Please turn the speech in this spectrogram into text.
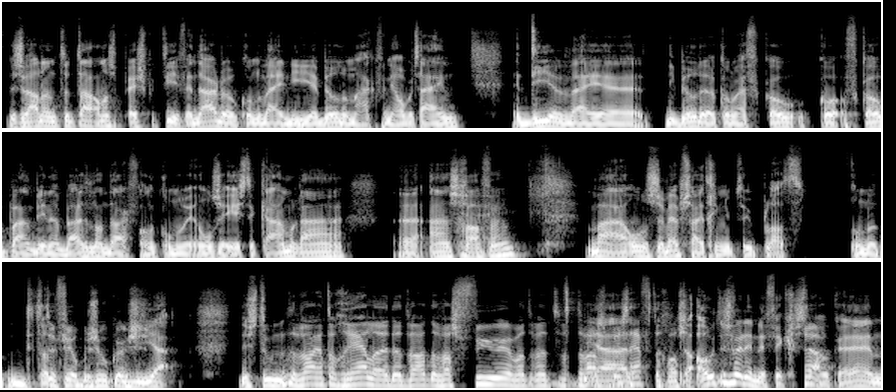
Dus we hadden een totaal ander perspectief. En daardoor konden wij die beelden maken van die Albert Heijn. En die, wij, die beelden konden wij verko verkopen aan binnen- en buitenland. Daarvan konden we onze eerste camera uh, aanschaffen. Maar onze website ging natuurlijk plat. Omdat dat, Te veel bezoekers. Ja. Dus toen, dat waren toch rellen, dat was, dat was vuur, wat, wat, dat was ja, best heftig. Was de auto's werden in de fik gestoken. Ja. Hè? En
